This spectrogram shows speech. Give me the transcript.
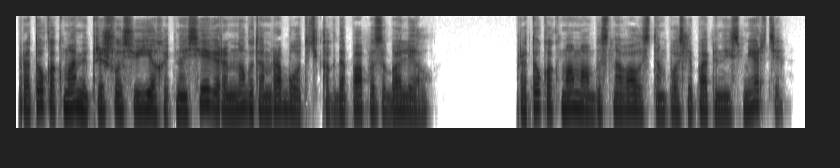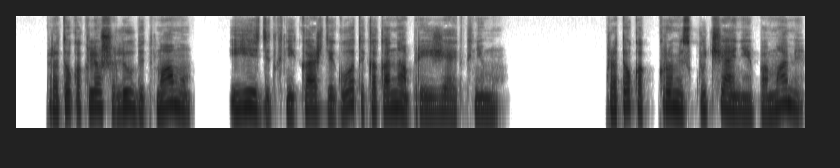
Про то, как маме пришлось уехать на север и много там работать, когда папа заболел. Про то, как мама обосновалась там после папиной смерти. Про то, как Лёша любит маму и ездит к ней каждый год, и как она приезжает к нему. Про то, как кроме скучания по маме,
